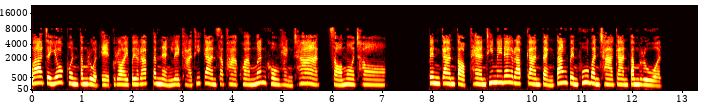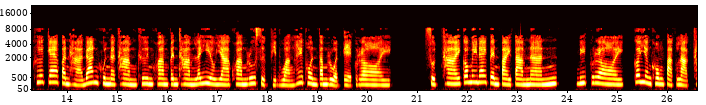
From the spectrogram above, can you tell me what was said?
ว่าจะโยกพลตำรวจเอกรอยไปรับตำแหน่งเลขาธิการสภาความมั่นคงแห่งชาติ สมชเป็นการตอบแทนที่ไม่ได้รับการแต่งตั้งเป็นผู้บัญชาการตำรวจ พื่อแก้ปัญหาด้านคุณธรรม คืนความเป็นธรรมและเยียวยาความรู้สึกผิดหวังให้พลตำรวจเอกรอย สุดท้ายก็ไม่ได้เป็นไปตามนั้น บิ๊กรอยก็ยังคงปักหลักท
